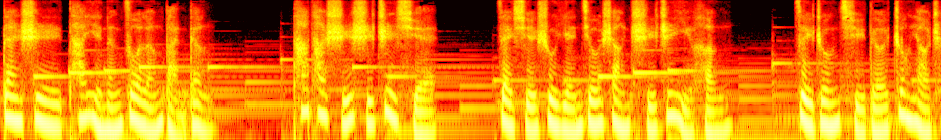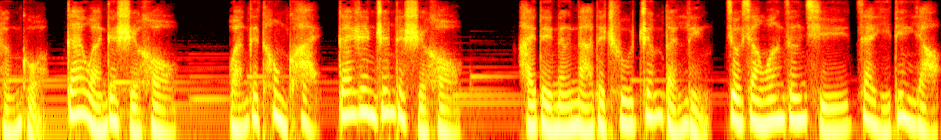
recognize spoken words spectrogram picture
但是他也能坐冷板凳，踏踏实实治学，在学术研究上持之以恒，最终取得重要成果。该玩的时候，玩个痛快；该认真的时候，还得能拿得出真本领。就像汪曾祺在《一定要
